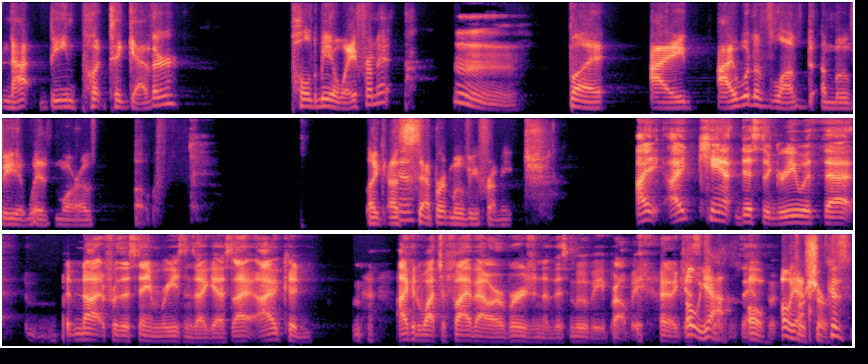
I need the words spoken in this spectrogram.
not being put together pulled me away from it. Hmm. But I I would have loved a movie with more of both. Like a Yeah. separate movie from each. I I can't disagree with that, but not for the same reasons. I guess I I could I could watch a five hour version of this movie probably. I guess Oh yeah. saying, Oh, but- Oh yeah, For sure. Because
